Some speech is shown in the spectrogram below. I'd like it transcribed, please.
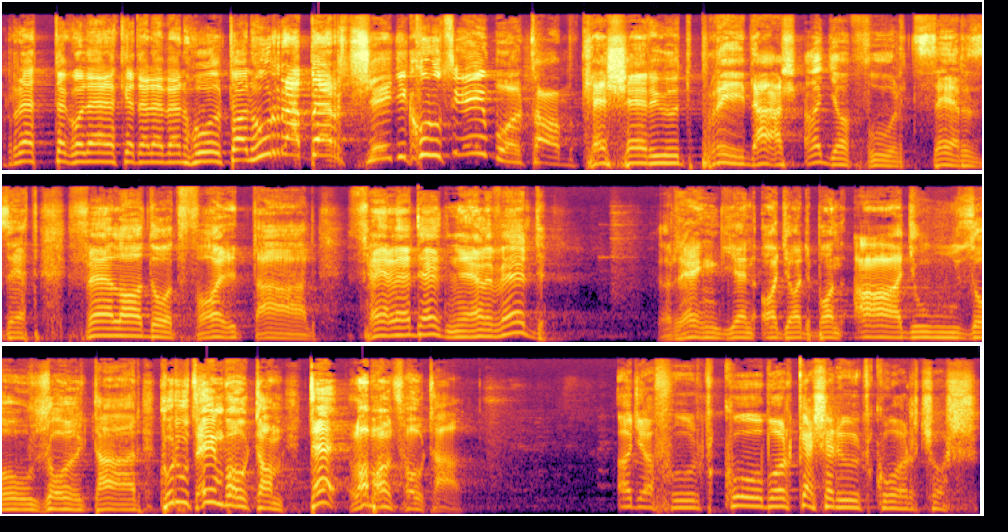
Retteg a lelked eleven holtan, hurrá Bercsényi, kuruc én voltam! Keserült prédás, agyafurt szerzet, feladott fajtád, feleded nyelved? Rengjen agyadban ágyúzó Zsoltár. Kuruc én voltam, te labanc voltál. Agyafúrt, kóbor, keserült korcsos.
